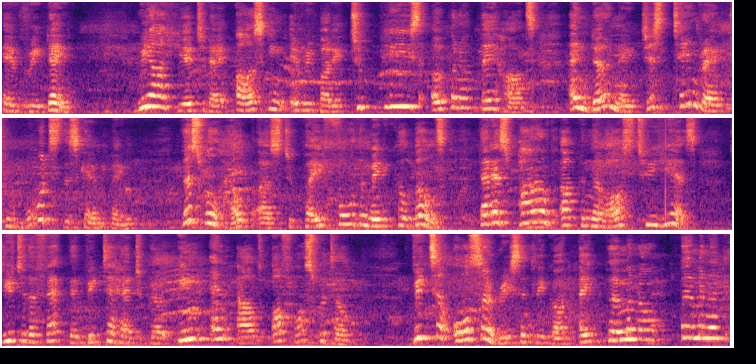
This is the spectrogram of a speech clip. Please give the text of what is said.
every day. We are here today asking everybody to please open up their hearts and donate just 10 rand towards this campaign. This will help us to pay for the medical bills that has piled up in the last two years due to the fact that Victor had to go in and out of hospital. Victor also recently got a permanent, permanent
